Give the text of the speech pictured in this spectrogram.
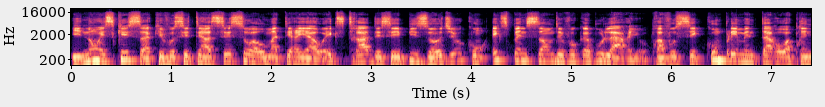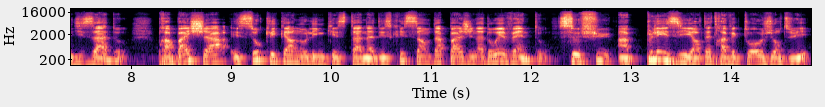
E não esqueça que você tem acesso ao material extra desse episódio com expansão de vocabulário para você complementar o aprendizado. Para baixar, é só clicar no link que está na descrição da página do evento. Ce fut un plaisir d'être avec toi aujourd'hui.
